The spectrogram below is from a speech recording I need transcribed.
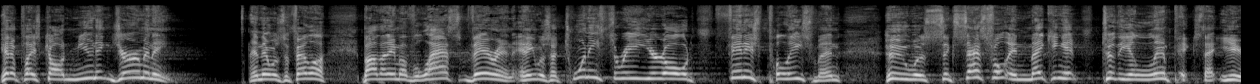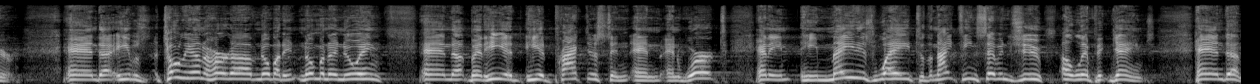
in a place called Munich, Germany. And there was a fellow by the name of Lasse Viren, and he was a 23 year old Finnish policeman who was successful in making it to the Olympics that year. And uh, he was totally unheard of. Nobody, nobody knew him. And, uh, but he had, he had practiced and, and, and worked, and he, he made his way to the 1972 Olympic Games. And, uh,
